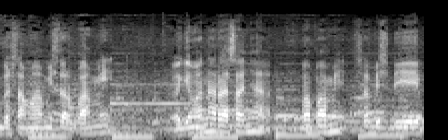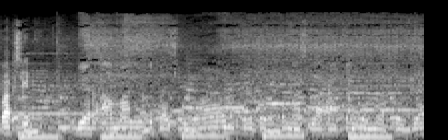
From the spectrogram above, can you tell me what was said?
Ini bersama Mr. Pahmi. Bagaimana rasanya Pak Pahmi habis divaksin? biar aman kita semua untuk kemaslahatan umat juga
